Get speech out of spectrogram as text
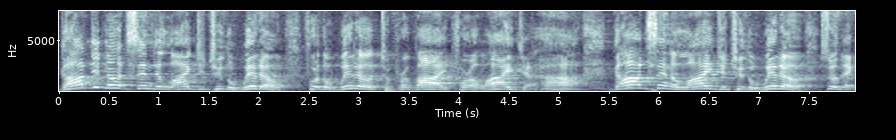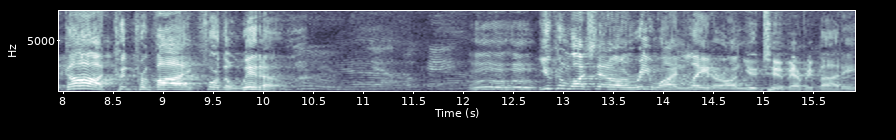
God did not send Elijah to the widow for the widow to provide for Elijah. Ah, God sent Elijah to the widow so that God could provide provide for the widow. Mm-hmm. You can watch that on rewind later on YouTube, everybody.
